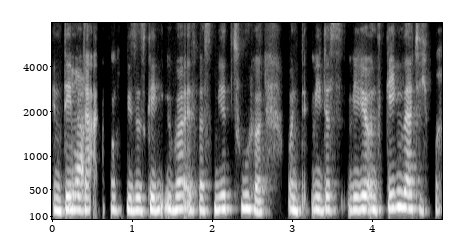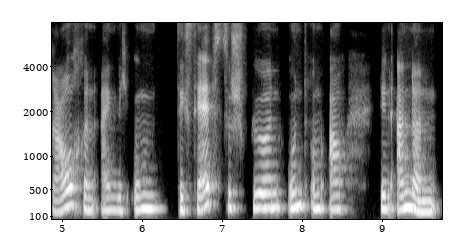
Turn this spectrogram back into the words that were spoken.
indem ja. da einfach dieses Gegenüber ist, was mir zuhört und wie das, wie wir uns gegenseitig brauchen eigentlich, um sich selbst zu spüren und um auch den anderen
